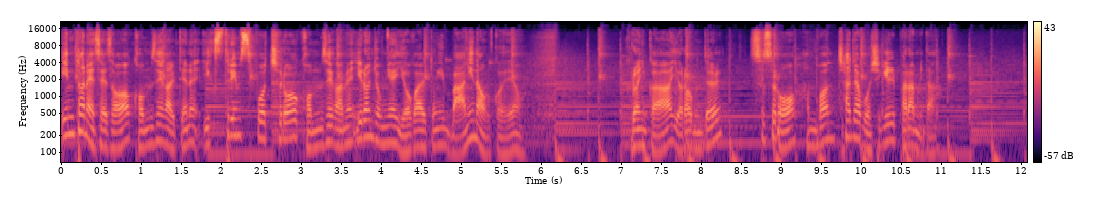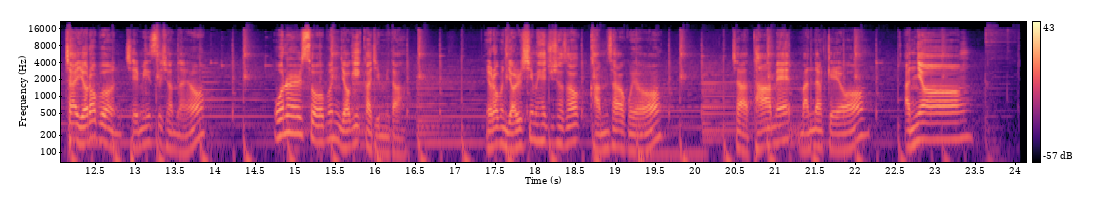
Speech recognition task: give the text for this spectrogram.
인터넷에서 검색할 때는 익스트림 스포츠로 검색하면 이런 종류의 여가 활동이 많이 나올 거예요. 그러니까 여러분들 스스로 한번 찾아보시길 바랍니다. 자, 여러분 재미있으셨나요? 오늘 수업은 여기까지입니다. 여러분 열심히 해주셔서 감사하고요. 자, 다음에 만날게요. 안녕!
